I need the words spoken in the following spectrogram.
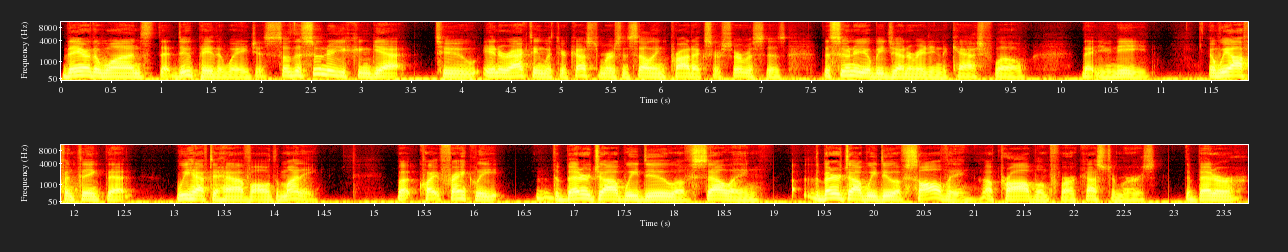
They are the ones that do pay the wages. So the sooner you can get to interacting with your customers and selling products or services, the sooner you'll be generating the cash flow that you need. And we often think that we have to have all the money. But quite frankly, the better job we do of selling the better job we do of solving a problem for our customers, the better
